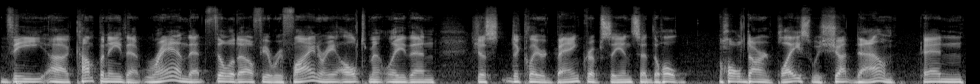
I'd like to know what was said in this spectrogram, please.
the uh, company that ran that Philadelphia refinery ultimately then just declared bankruptcy and said the whole whole darn place was shut down. And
